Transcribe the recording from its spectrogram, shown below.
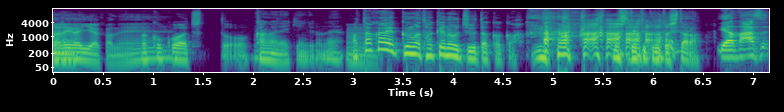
誰がいい嫌かね。まあ、ここはちょっと考えないけんけどね。うんあ高谷君は竹野内豊か。もし出てくるとしたら。いや、まあ、す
